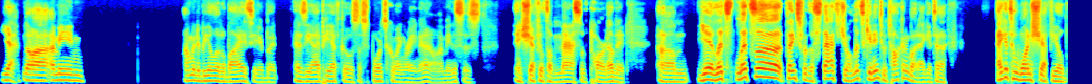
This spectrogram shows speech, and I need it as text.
Yeah, no, I mean, I'm going to be a little biased here, but as the IPF goes, the sport's going right now. I mean, this is, and Sheffield's a massive part of it. Um, yeah, let's let's uh, thanks for the stats, Jo. Let's get into it. Talking about Agata, Agata won Sheffield,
